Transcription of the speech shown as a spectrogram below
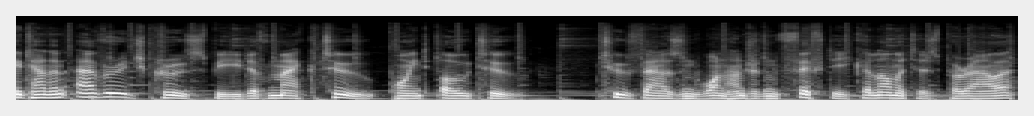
It had an average cruise speed of Mach 2.02, 2,150 kilometers per hour,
